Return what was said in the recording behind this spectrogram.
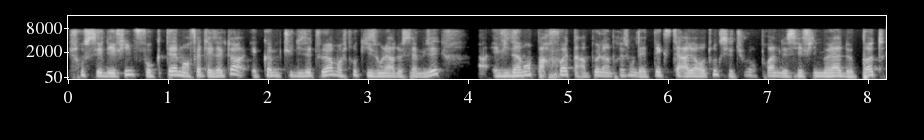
je trouve que c'est des films, faut que t'aimes en fait les acteurs. Et comme tu disais tout à l'heure, moi je trouve qu'ils ont l'air de s'amuser. Alors, évidemment, parfois, tu as un peu l'impression d'être extérieur au truc. C'est toujours le problème de ces films-là de potes,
